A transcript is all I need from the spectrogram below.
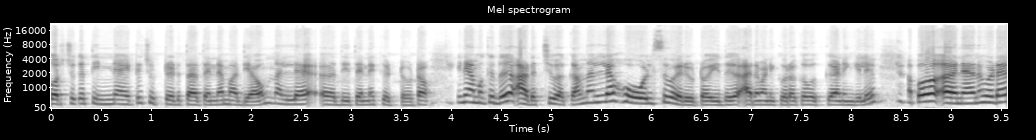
കുറച്ചൊക്കെ തിന്നായിട്ട് ചുട്ടെടുത്താൽ തന്നെ മതിയാവും. നല്ല ഇതിൽ തന്നെ കിട്ടും കേട്ടോ. ഇനി നമുക്കിത് അടച്ചു വെക്കാം. നല്ല ഹോൾസ് വരും കേട്ടോ ഇത് അരമണിക്കൂറൊക്കെ വെക്കുകയാണെങ്കിൽ. അപ്പോൾ ഞാനിവിടെ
